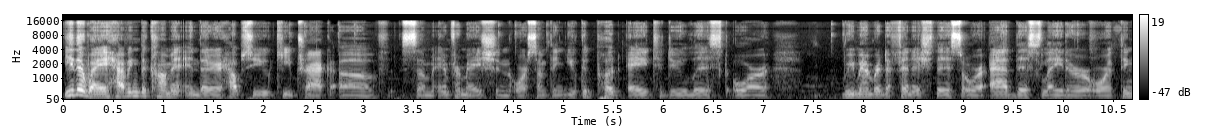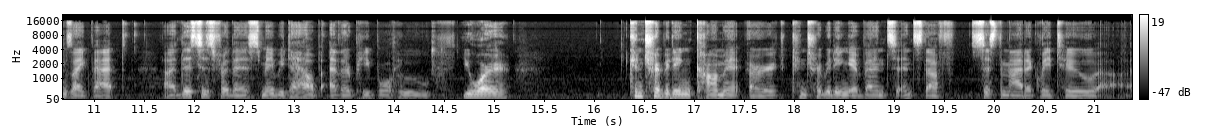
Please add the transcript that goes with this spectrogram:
either way, having the comment in there helps you keep track of some information or something. You could put a to-do list or remember to finish this or add this later or things like that. Uh, this is for this, maybe to help other people who you are contributing comment or contributing events and stuff systematically to. Uh,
